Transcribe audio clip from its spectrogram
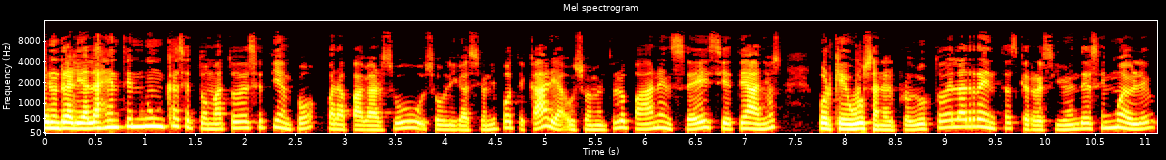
pero en realidad la gente nunca se toma todo ese tiempo para pagar su, obligación hipotecaria. Usualmente lo pagan en 6, 7 años porque usan el producto de las rentas que reciben de ese inmueble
